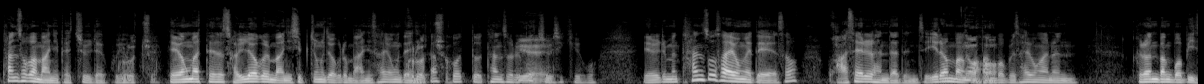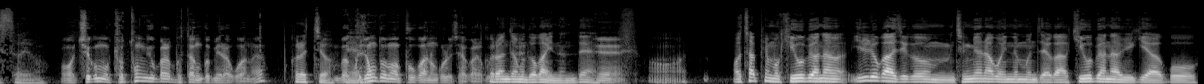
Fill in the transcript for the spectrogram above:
탄소가 많이 배출되고요. 그렇죠. 대형마트에서 전력을 많이 집중적으로 많이 사용되니까 그렇죠. 그것도 탄소를 예. 배출시키고 예를 들면 탄소 사용에 대해서 과세를 한다든지 이런 방. 방법을 사용하는 그런 방법이 있어요. 어, 지금은 교통유발 부담금이라고 하나요? 그렇죠. 뭐그 예. 정도만 부과하는 걸로 제가 알고 그런 있는데. 정도가 있는데 예. 어, 어차피 뭐 기후 변화, 인류가 지금 직면하고 있는 문제가 기후 변화 위기하고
